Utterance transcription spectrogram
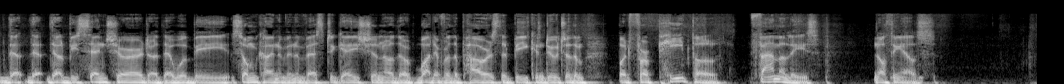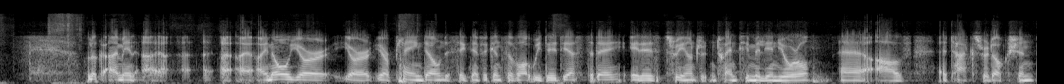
they'll be censured or there will be some kind of an investigation or the, whatever the powers that be can do to them. But for people, families, nothing else. Look, I mean, I, I, I, know you're you're you're playing down the significance of what we did yesterday. It is 320 million euro uh, of a tax reduction.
